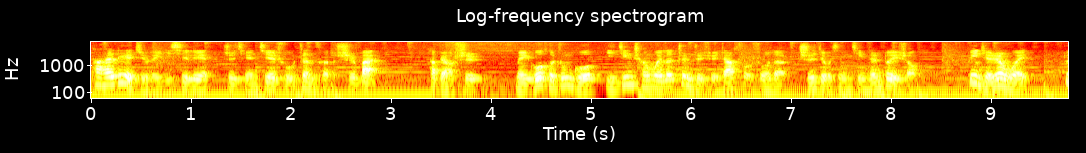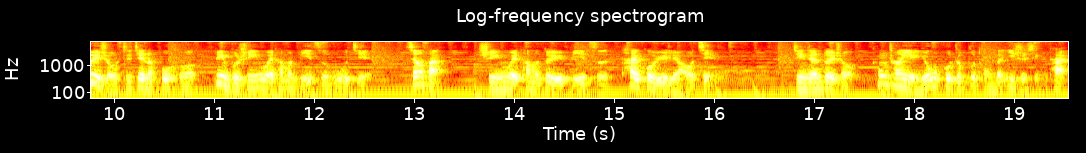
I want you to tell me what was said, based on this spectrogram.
他还列举了一系列之前接触政策的失败。他表示。美国和中国已经成为了政治学家所说的持久性竞争对手，并且认为对手之间的不和并不是因为他们彼此误解，相反是因为他们对于彼此太过于了解。竞争对手通常也拥护着不同的意识形态，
